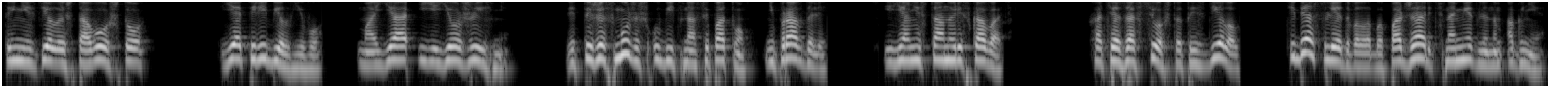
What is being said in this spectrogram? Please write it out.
ты не сделаешь того, что...» Я перебил его. «Моя и ее жизни. Ведь ты же сможешь убить нас и потом, не правда ли? И я не стану рисковать. Хотя за все, что ты сделал, тебя следовало бы поджарить на медленном огне.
